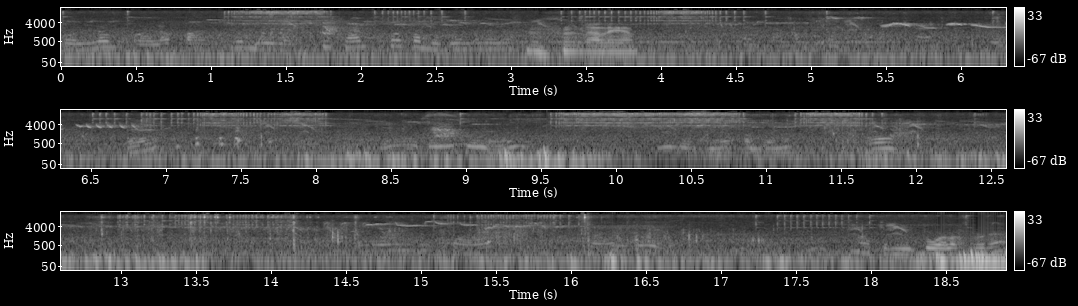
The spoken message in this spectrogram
คนเริ่มปล่อยแล้วปลาขึ้นเลยที่แคทพูดสนุกเลยมันเลย อะไรครับ น่าจะมีตัวแล้วตัวเนี้ย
